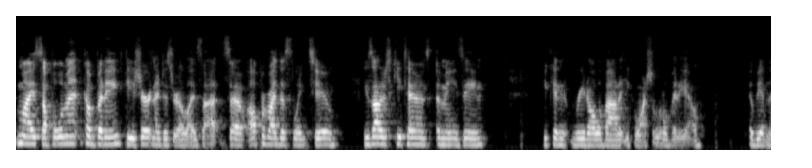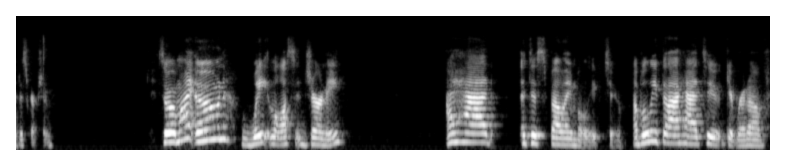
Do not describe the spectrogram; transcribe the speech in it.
my supplement company t shirt, and I just realized that. So I'll provide this link too. Exotic ketones, amazing. You can read all about it. You can watch a little video, it'll be in the description. So, my own weight loss journey, I had a dispelling belief too, a belief that I had to get rid of.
